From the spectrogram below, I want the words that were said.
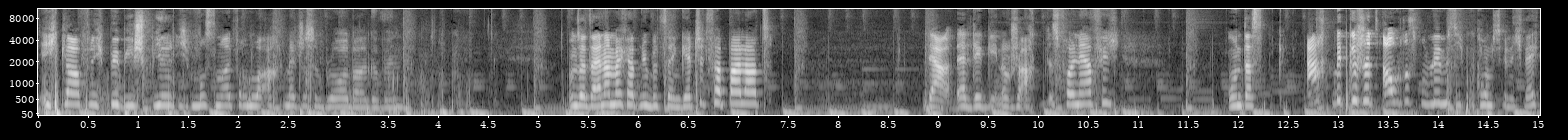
Ich darf nicht Bibi spielen. Ich muss nur einfach nur 8 Matches im Brawlball gewinnen. Unser Dynamite hat übelst sein Gadget verballert. Der, der, der gegnerische 8 ist voll nervig. Und das 8-Bit-Geschütz auch das Problem ist, ich bekomme es ja nicht weg.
